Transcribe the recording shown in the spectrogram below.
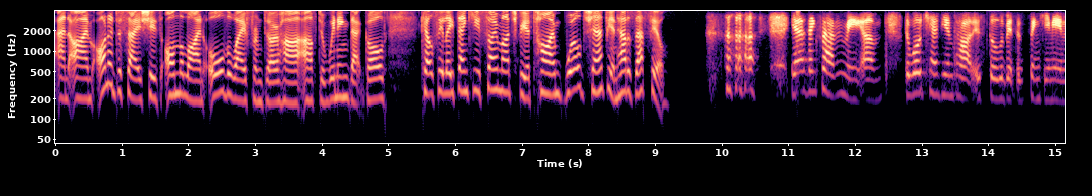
And I'm honoured to say she's on the line all the way from Doha after winning that gold. Kelsey Lee, thank you so much for your time. World champion, how does that feel? yeah, thanks for having me. Um, the world champion part is still the bit that's sinking in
